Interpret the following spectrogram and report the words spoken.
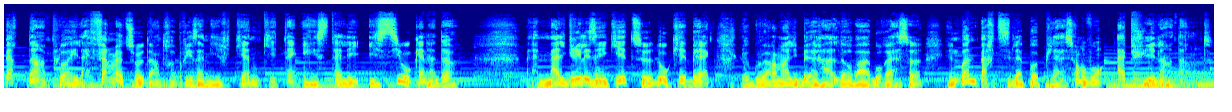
perte d'emplois et la fermeture d'entreprises américaines qui étaient installées ici au Canada. Ben, malgré les inquiétudes, au Québec, le gouvernement libéral de Robert Bourassa une bonne partie de la population vont appuyer l'entente.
